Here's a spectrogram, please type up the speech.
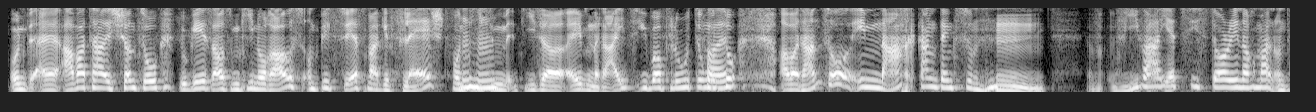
und äh, Avatar ist schon so, du gehst aus dem Kino raus und bist zuerst mal geflasht von mhm. diesem, dieser eben Reizüberflutung Voll. und so, aber dann so im Nachgang denkst du, hm, wie war jetzt die Story nochmal und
